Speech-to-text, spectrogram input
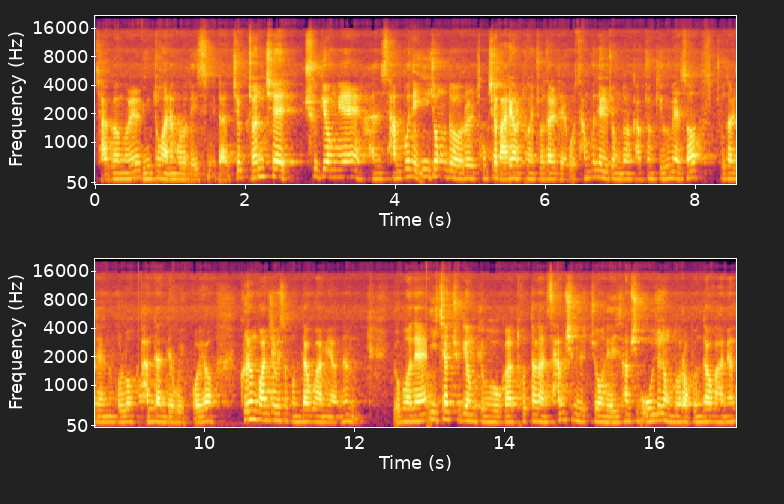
자금을 융통하는 걸로 되어 있습니다. 즉 전체 추경의 한 3분의 2 정도를 국채 발행을 통해 조달되고 3분의 1 정도는 각종 기금에서 조달되는 걸로 판단되고 있고요. 그런 관점에서 본다고 하면은 요번에 2차 추경 규모가 토탈 한 36조 내지 35조 정도로 본다고 하면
